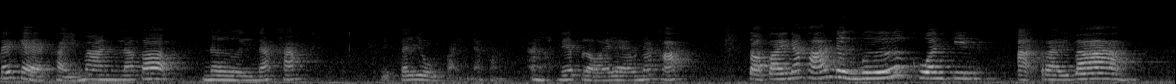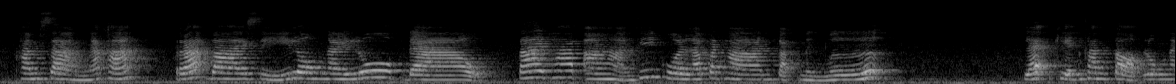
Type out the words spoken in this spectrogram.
ได้แก่ไขมันแล้วก็เนยนะคะเด็กก็โยงไปนะคะอะเรียบร้อยแล้วนะคะ ต่อไปนะคะหนึ่งมื้อควรกินอะไรบ้างคำสั่งนะคะ ระบายสีลงในรูปดาว ใต้ภาพอาหารที่ควรรับประทานกับหนึ่งมื้อ และเขียนคำตอบลงใน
